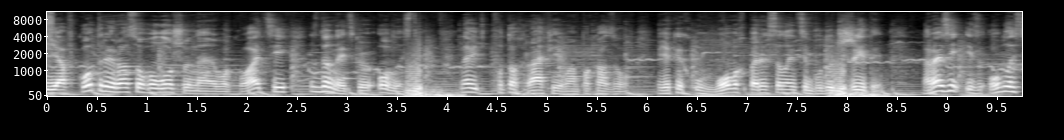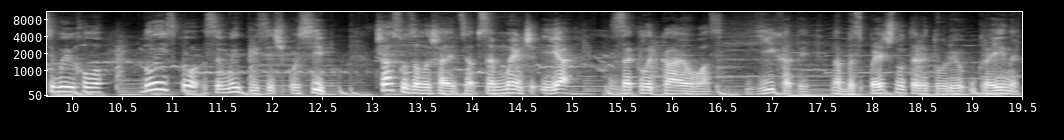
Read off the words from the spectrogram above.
Я вкотрий раз оголошую на евакуації з Донецької області. Навіть фотографії вам показував, в яких умовах переселенці будуть жити. Наразі із області виїхало близько 7 тисяч осіб. Часу залишається все менше, і я закликаю вас їхати на безпечну територію України.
